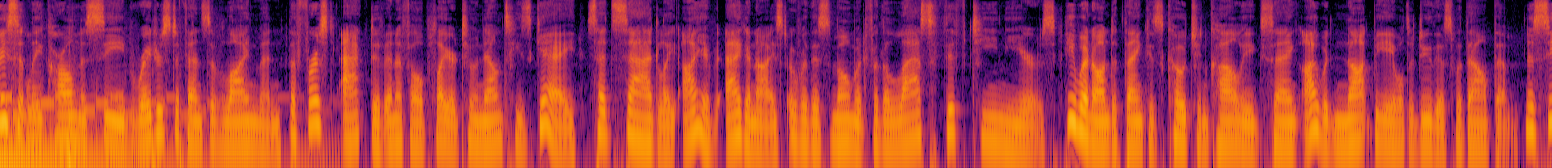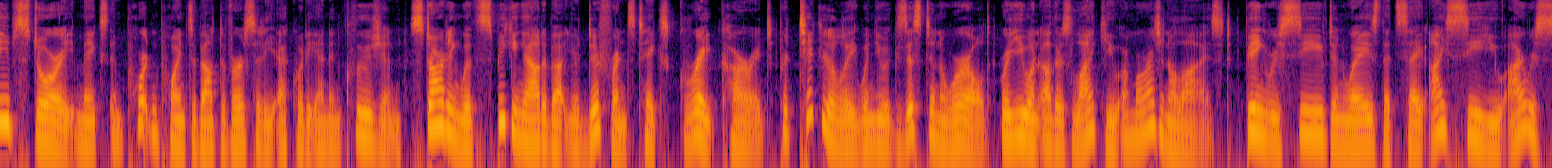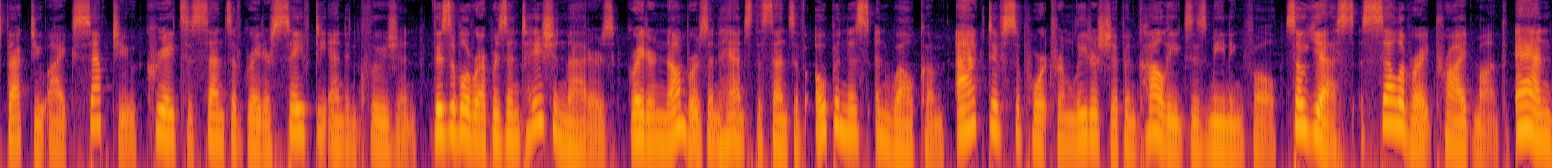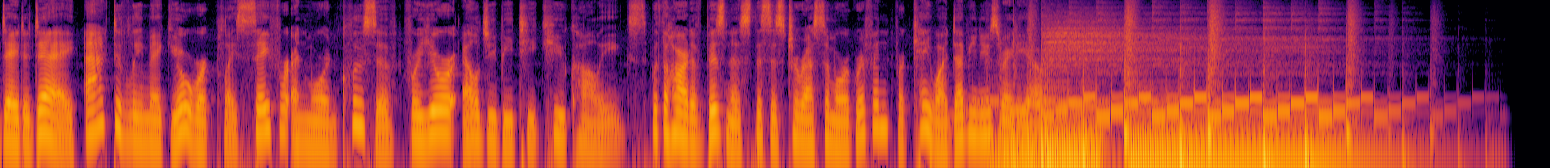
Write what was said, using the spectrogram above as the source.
Recently, Carl Nassib, Raiders defensive lineman, the first active NFL player to announce he's gay, said sadly, I have agonized over this moment for the last 15 years. He went on to thank his coach and colleagues, saying, I would not be able to do this without them. Nassib's story makes important points about diversity, equity, and inclusion, starting with speaking out about your difference takes great courage, particularly when you exist in a world where you and others like you are marginalized. Being received in ways that say, see you, I respect you, I accept you, creates a sense of greater safety and inclusion. Visible representation matters. Greater numbers enhance the sense of openness and welcome. Active support from leadership and colleagues is meaningful. So, yes, celebrate Pride Month and day to day, actively make your workplace safer and more inclusive for your LGBTQ colleagues. With the heart of business, this is Teresa Moore Griffin for KYW News Radio.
